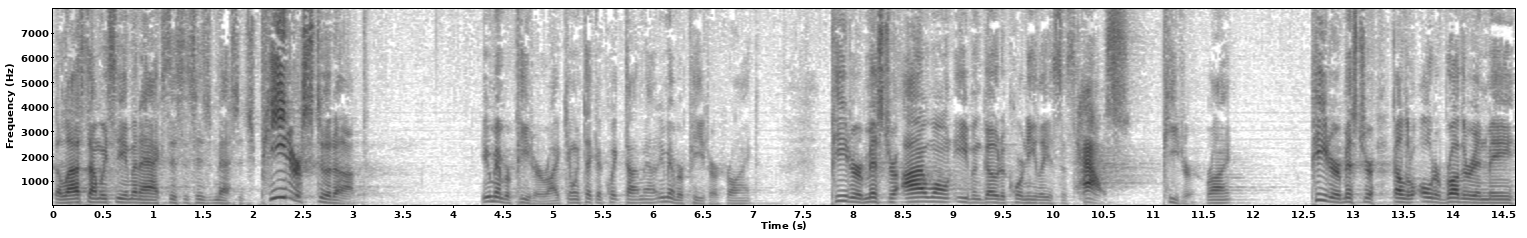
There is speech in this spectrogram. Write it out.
the last time we see him in Acts, this is his message. Peter stood up. You remember Peter, right? Can we take a quick time out? You remember Peter, right? Peter, Mr. I won't even go to Cornelius' house. Peter, right? Peter, Mr. Got a little older brother in me.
